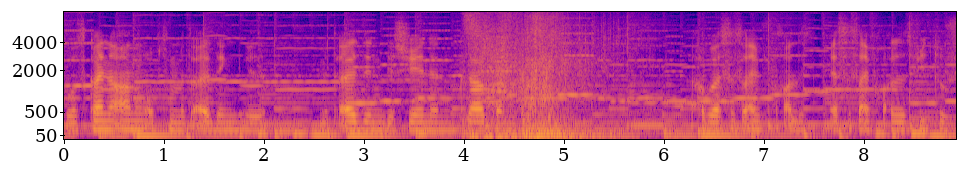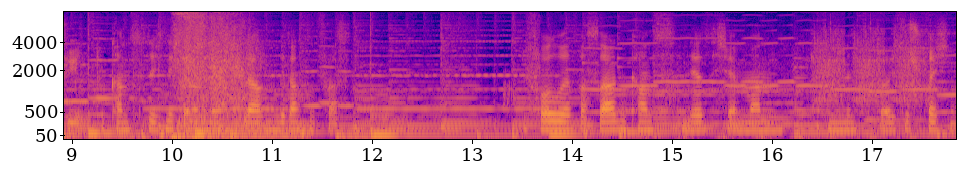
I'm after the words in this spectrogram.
Du hast keine Ahnung, ob du mit all den mit all den Geschehenen klarkommen kann. Aber es ist einfach alles, es ist einfach alles viel zu viel. Du kannst dich nicht an einen klaren Gedanken fassen. Bevor du etwas sagen kannst, nähert sich ein Mann, um mit euch zu sprechen.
